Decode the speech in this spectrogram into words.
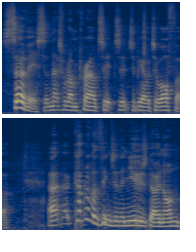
service, and that's what I'm proud to, to, to be able to offer. Uh, a couple of other things in the news going on.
